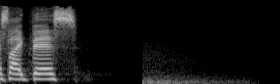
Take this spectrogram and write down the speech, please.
dance like this.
